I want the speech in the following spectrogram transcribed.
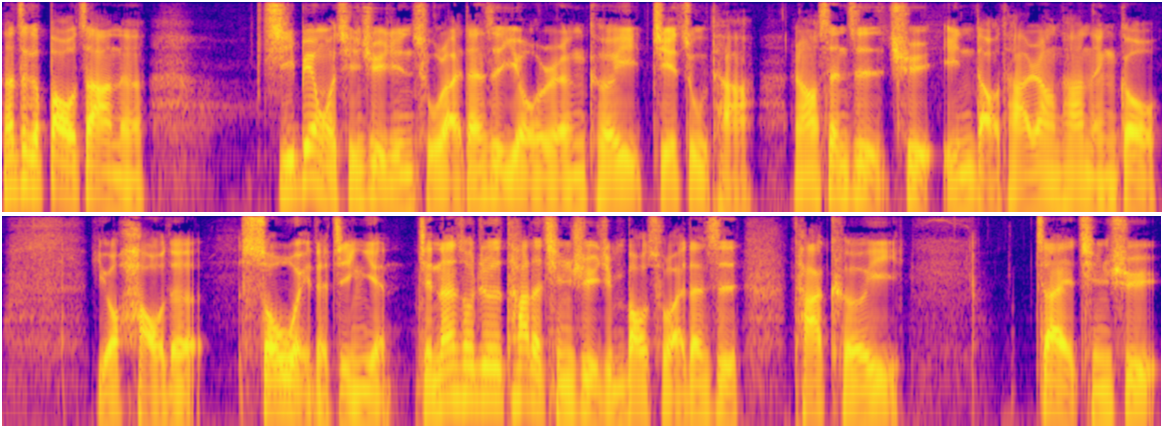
那这个爆炸呢，即便我情绪已经出来，但是有人可以接住他，然后甚至去引导他，让他能够有好的收尾的经验。简单说，就是他的情绪已经爆出来，但是他可以在情绪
